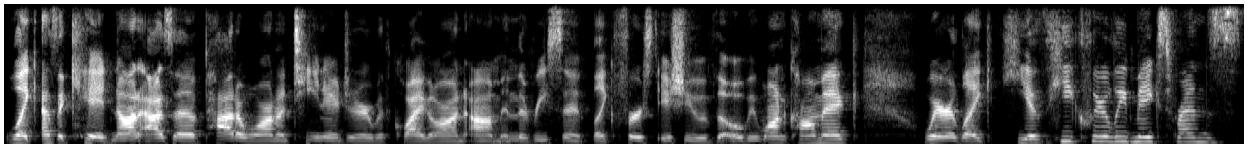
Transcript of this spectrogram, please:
like as a kid, not as a Padawan, a teenager with Qui-Gon, um, in the recent like first issue of the Obi-Wan comic where like he has he clearly makes friends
